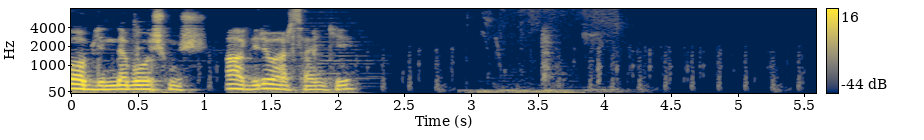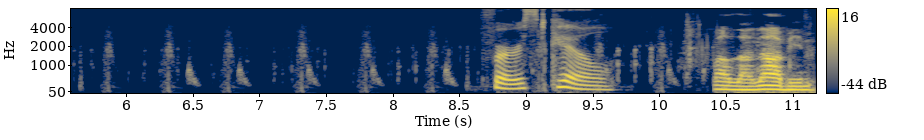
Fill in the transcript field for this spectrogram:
Goblin de boşmuş. Ha biri var sanki. First kill. Valla ne yapayım.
